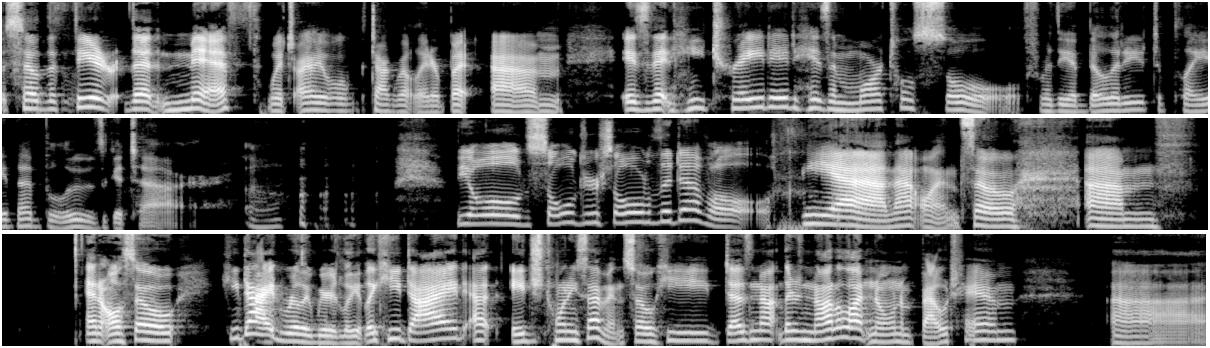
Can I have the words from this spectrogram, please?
so the theater the myth which i will talk about later but um is that he traded his immortal soul for the ability to play the blues guitar Oh. the old soldier sold the devil. yeah that one so um and also he died really weirdly like he died at age 27 so he does not there's not a lot known about him uh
